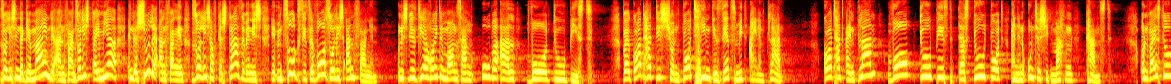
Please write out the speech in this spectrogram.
Soll ich in der Gemeinde anfangen? Soll ich bei mir in der Schule anfangen? Soll ich auf der Straße, wenn ich im Zug sitze, wo soll ich anfangen? Und ich will dir heute Morgen sagen, überall, wo du bist. Weil Gott hat dich schon dorthin gesetzt mit einem Plan. Gott hat einen Plan, wo du bist, dass du dort einen Unterschied machen kannst. Und weißt du,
